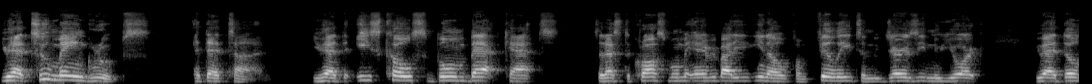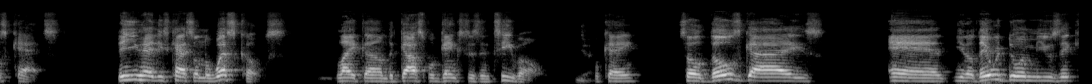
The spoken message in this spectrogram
you had two main groups at that time. You had the East Coast boom bap cats So that's the cross movement. Everybody, you know, from Philly to New Jersey, New York, you had those cats. Then you had these cats on the West Coast, like um, the Gospel Gangstaz and T-Bone. Yeah. Okay, so those guys, and you know, they were doing music,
